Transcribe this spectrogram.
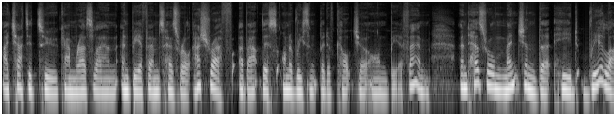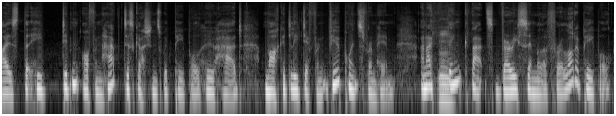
I chatted to Karim Raslan and BFM's Hezrel Ashraf about this on a recent bit of culture on BFM. And Hezrel mentioned that he'd realized that he didn't often have discussions with people who had markedly different viewpoints from him. And I mm. think that's very similar for a lot of people.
